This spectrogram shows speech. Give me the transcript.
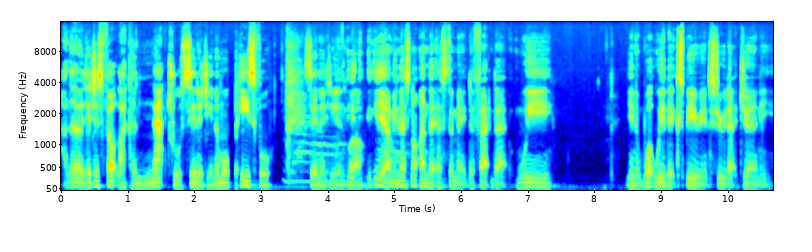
I don't know. They just felt like a natural synergy and a more peaceful synergy as well. Yeah, I mean, let's not underestimate the fact that we, you know, what we'd experienced through that journey,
